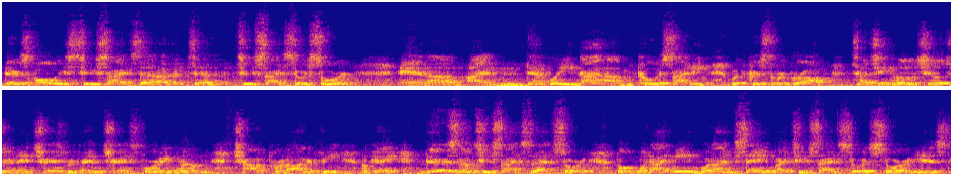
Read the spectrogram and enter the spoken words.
there's always two sides uh, to, two sides to a sword, and um, I am definitely not um, coinciding with Christopher Groff touching little children and transport and transporting um, child pornography. Okay, there's no two sides to that story. But what I mean, what I'm saying by two sides to a story is,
